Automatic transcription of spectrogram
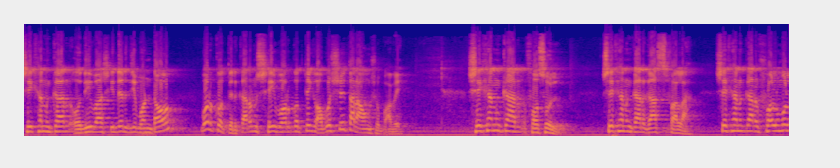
সেখানকার অধিবাসীদের জীবনটাও বরকতের, কারণ সেই বরকত থেকে অবশ্যই তারা অংশ পাবে। সেখানকার ফসল, সেখানকার গাছপালা, সেখানকার ফলমূল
